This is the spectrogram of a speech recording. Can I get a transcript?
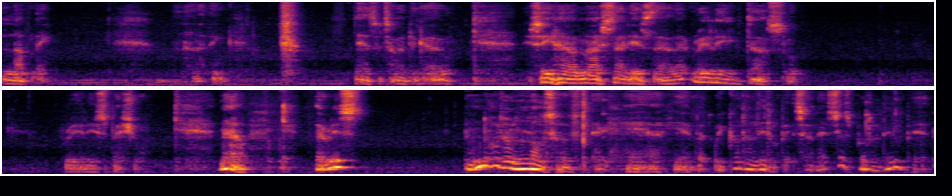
Lovely. And I think there's the time to go. You see how nice that is there? That really does look really special. Now, there is not a lot of hair here, but we've got a little bit, so let's just put a little bit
